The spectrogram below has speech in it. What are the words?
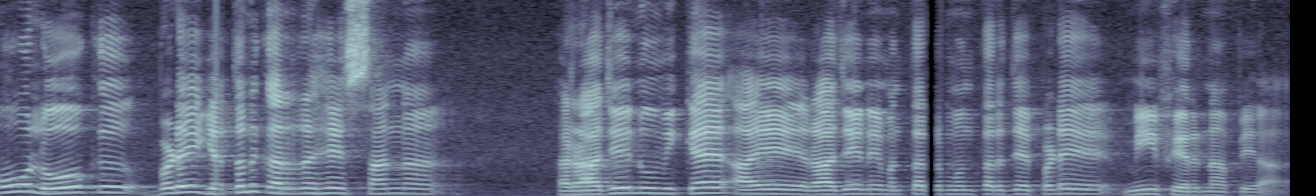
ਉਹ ਲੋਕ ਬੜੇ ਯਤਨ ਕਰ ਰਹੇ ਸਨ। ਰਾਜੇ ਨੂੰ ਵੀ ਕਹਿ ਆਏ, ਰਾਜੇ ਨੇ ਮੰਤਰ ਮੰਤਰ ਜੇ ਪੜੇ ਮੀਂਹ ਫੇਰਨਾ ਪਿਆ।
